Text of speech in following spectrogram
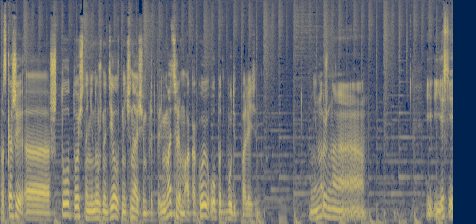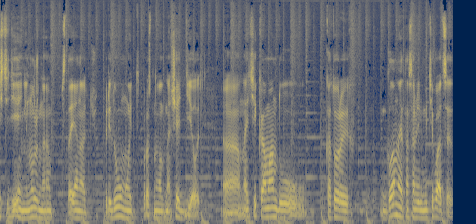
Расскажи, э, что точно не нужно делать начинающим предпринимателям, а какой опыт будет полезен? Не нужно... Если есть идея, не нужно постоянно придумывать, просто надо начать делать. Э, найти команду, которых Главное, это на самом деле мотивация.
